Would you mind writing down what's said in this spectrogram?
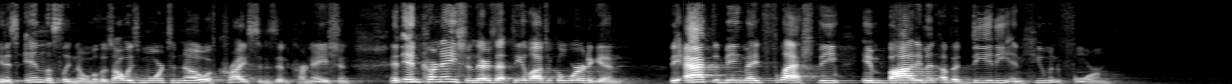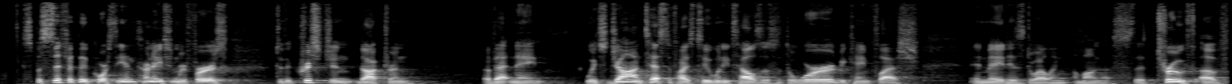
It is endlessly knowable. There's always more to know of Christ and his incarnation. And incarnation, there's that theological word again the act of being made flesh, the embodiment of a deity in human form. Specifically, of course, the incarnation refers to the Christian doctrine of that name, which John testifies to when he tells us that the Word became flesh and made his dwelling among us. The truth of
